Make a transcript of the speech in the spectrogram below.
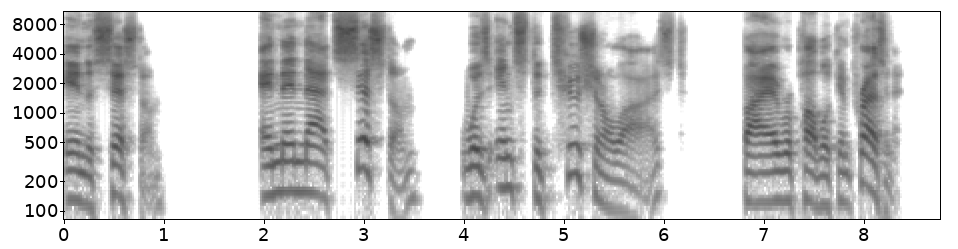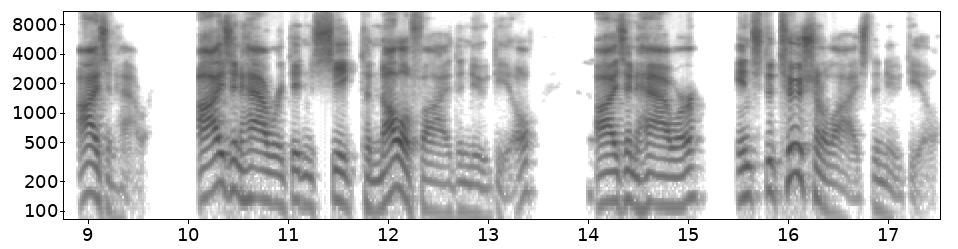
in the system. And then that system was institutionalized by a Republican president, Eisenhower. Eisenhower didn't seek to nullify the New Deal. Eisenhower institutionalized the New Deal.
